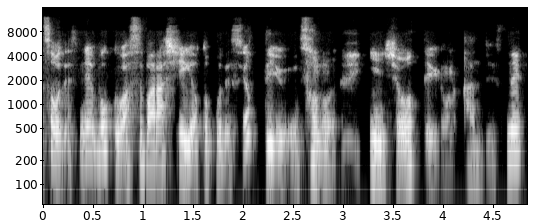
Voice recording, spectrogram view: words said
そうですね。僕は素晴らしい男ですよっていう、その印象っていうような感じですね。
